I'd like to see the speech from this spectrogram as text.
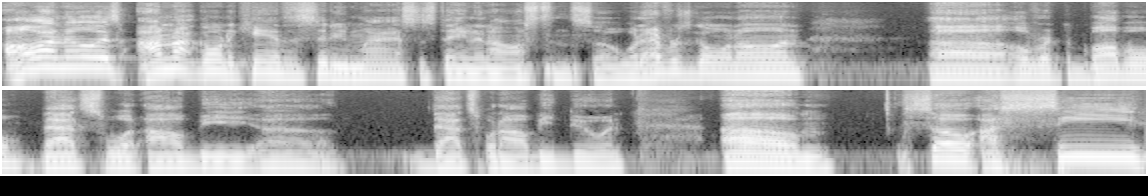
all I know is I'm not going to Kansas City. My ass is staying in Austin. So whatever's going on uh, over at the bubble, that's what I'll be. Uh, that's what I'll be doing. Um, so I see,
